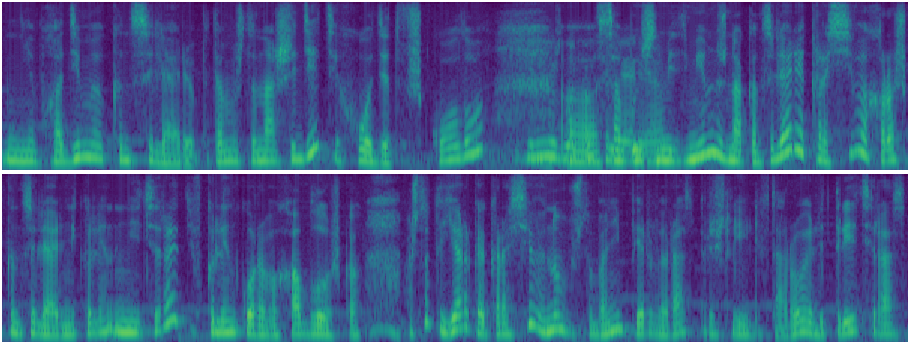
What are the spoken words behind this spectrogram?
необходимую канцелярию, потому что наши дети ходят в школу э, с обычными детьми, им нужна канцелярия, красивая, хорошая канцелярия, не, калин, не тетради в калинкоровых обложках, а что-то яркое, красивое, ну, чтобы они первый раз пришли, или второй, или третий раз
